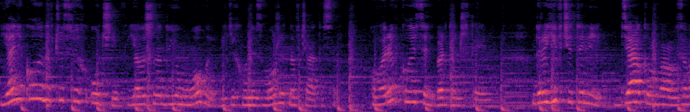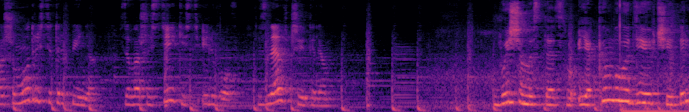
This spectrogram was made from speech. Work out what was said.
Я ніколи не вчу своїх учнів, я лише надаю умови, в яких вони зможуть навчатися. Говорив колись Альберт Ейнштейн. Дорогі вчителі, дякуємо вам за вашу мудрість і терпіння, за вашу стійкість і любов. З Днем вчителя! Вище мистецтво, яким володіє вчитель,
